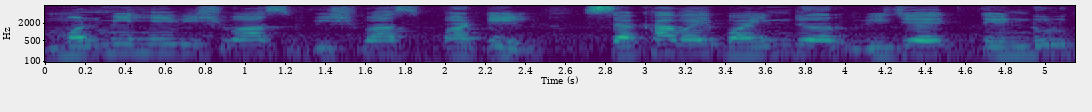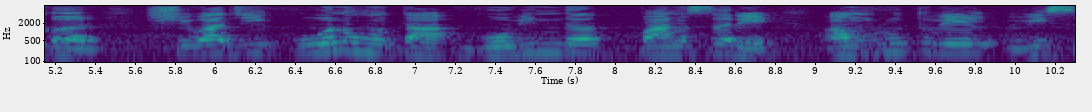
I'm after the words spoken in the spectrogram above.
मनमी हे विश्वास विश्वास पाटील सखाबाई बाइंडर विजय तेंडुलकर शिवाजी कोण होता? गोविंद पानसरे अमृतवेल विस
